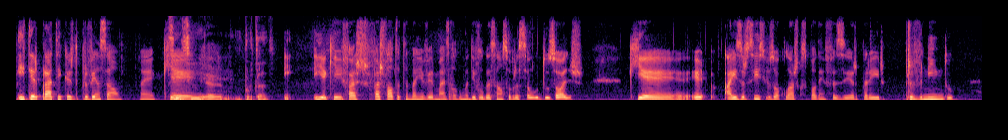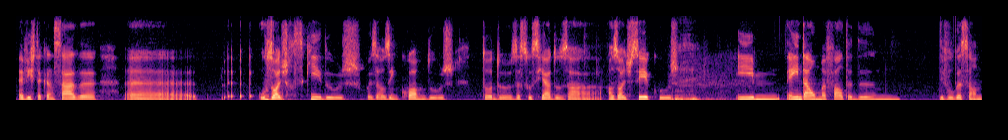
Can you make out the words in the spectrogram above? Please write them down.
e ter práticas de prevenção, não é? Que sim, é, sim, é importante. E, e aqui faz, faz falta também haver mais alguma divulgação sobre a saúde dos olhos, que é, é há exercícios oculares que se podem fazer para ir prevenindo a vista cansada, uh, os olhos ressequidos, pois aos incómodos, todos associados a, aos olhos secos. Uhum. E hum, ainda há uma falta de hum, divulgação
